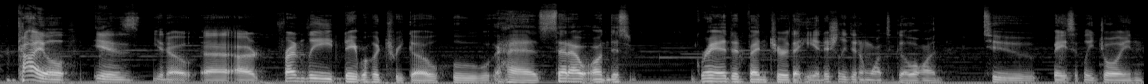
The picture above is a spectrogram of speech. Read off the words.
Kyle is, you know, uh, our friendly neighborhood Treecko who has set out on this grand adventure that he initially didn't want to go on to basically join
